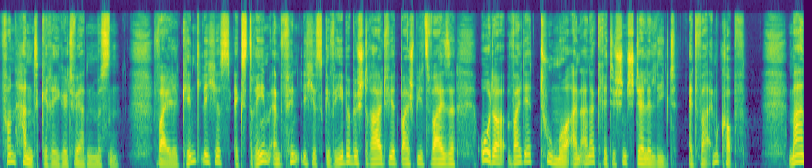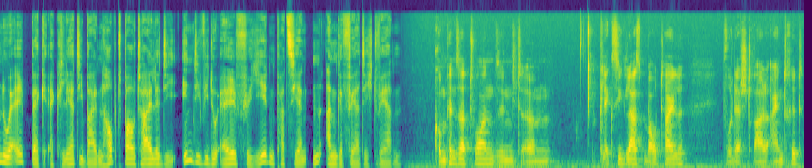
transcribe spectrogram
von Hand geregelt werden müssen weil kindliches, extrem empfindliches Gewebe bestrahlt wird beispielsweise oder weil der Tumor an einer kritischen Stelle liegt, etwa im Kopf. Manuel Beck erklärt die beiden Hauptbauteile, die individuell für jeden Patienten angefertigt werden. Kompensatoren sind ähm, Plexiglasbauteile, wo der Strahl eintritt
